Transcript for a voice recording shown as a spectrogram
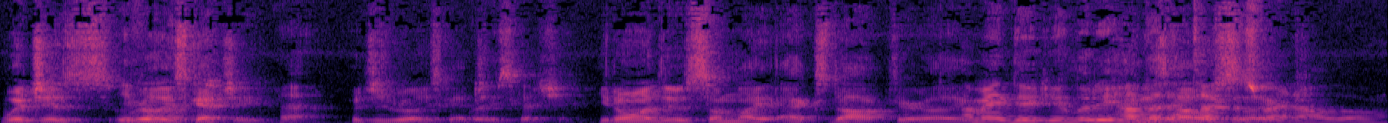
which is Even really worse. sketchy. Yeah. Which is really sketchy. Really sketchy. You don't want to do some like ex doctor like. I mean, dude, you literally have that in house, Texas like- right now, though.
